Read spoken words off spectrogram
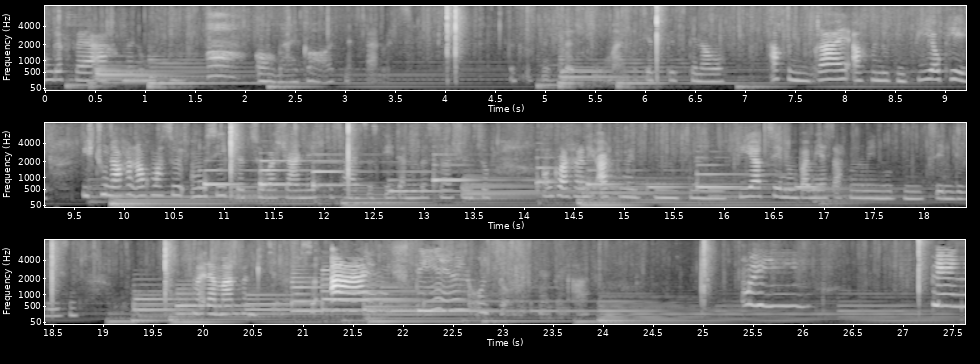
ungefähr acht Minuten. Oh mein Gott, das ist nicht schlecht jetzt geht's genau 8 Minuten 3, 8 Minuten 4. Okay, ich tue nachher noch mal Musik dazu wahrscheinlich. Das heißt, es geht dann ein bisschen so. Und wahrscheinlich 8 Minuten 14 und bei mir ist 8 Minuten 10 gewesen. Am Anfang geht es ja so einspielen und so. Ja, genau. Ui. Bing,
